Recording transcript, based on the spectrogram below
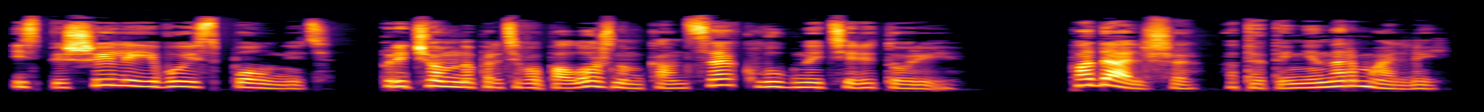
и спешили его исполнить причем на противоположном конце клубной территории. Подальше от этой ненормальной.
